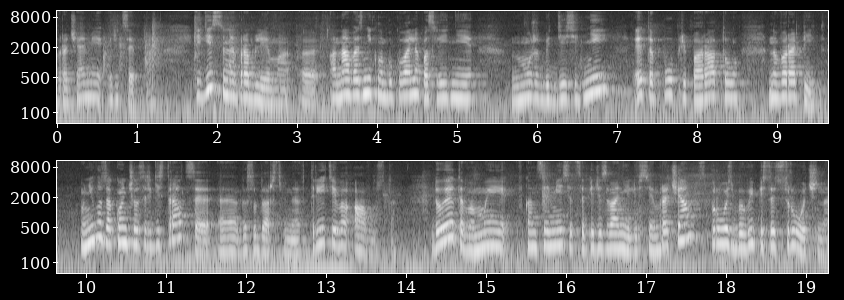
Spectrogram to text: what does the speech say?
врачами рецептам. Единственная проблема, э, она возникла буквально последние, ну, может быть, 10 дней, это по препарату Новорапид. У него закончилась регистрация э, государственная в 3 августа. До этого мы в конце месяца перезвонили всем врачам с просьбой выписать срочно,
